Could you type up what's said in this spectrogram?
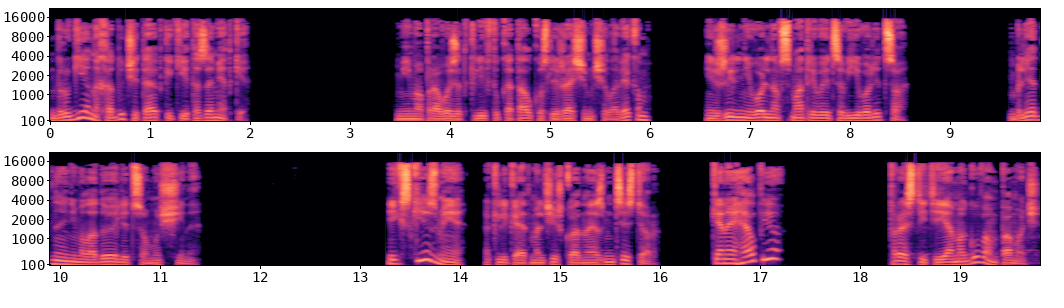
другие на ходу читают какие-то заметки. Мимо провозят к лифту каталку с лежащим человеком, и Жиль невольно всматривается в его лицо. Бледное немолодое лицо мужчины. «Excuse me», — окликает мальчишку одна из медсестер. «Can I help you?» «Простите, я могу вам помочь?»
